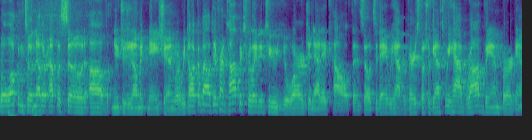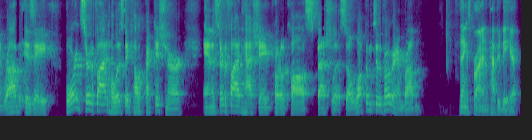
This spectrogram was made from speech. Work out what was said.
Well, welcome to another episode of Nutrigenomic Nation, where we talk about different topics related to your genetic health. And so today we have a very special guest. We have Rob Van Bergen. Rob is a board certified holistic health practitioner and a certified HASH-A protocol specialist. So, welcome to the program, Rob. Thanks, Brian. I'm happy to be here.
